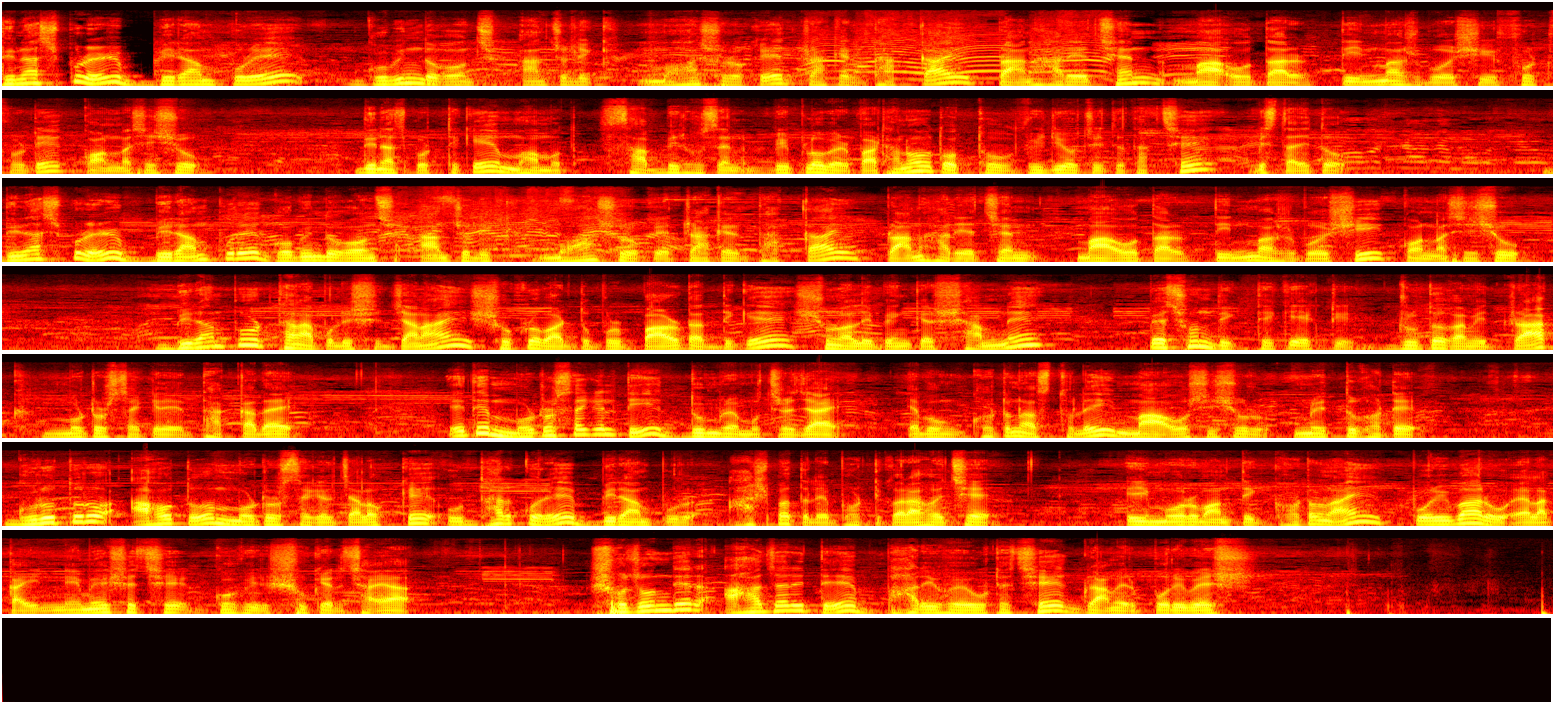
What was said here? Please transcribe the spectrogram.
দিনাজপুরের বিরামপুরে গোবিন্দগঞ্জ আঞ্চলিক মহাসড়কে ট্রাকের ধাক্কায় প্রাণ হারিয়েছেন মা ও তার তিন মাস বয়সী ফুটফুটে কন্যা শিশু। দিনাজপুর থেকে মোহাম্মদ সাব্বির হোসেন বিপ্লবের পাঠানো তথ্য ভিডিও চিত্রে থাকছে বিস্তারিত। দিনাজপুরের বিরামপুরে গোবিন্দগঞ্জ আঞ্চলিক মহাসড়কে ট্রাকের ধাক্কায় প্রাণ হারিয়েছেন মা ও তার তিন মাস বয়সী কন্যা শিশু। বিরামপুর থানা পুলিশ জানায়, শুক্রবার দুপুর বারোটার দিকে সোনালী ব্যাংকের সামনে পেছন দিক থেকে একটি দ্রুতগামী ট্রাক মোটরসাইকেলে ধাক্কা দেয়। এতে মোটরসাইকেলটি দুমড়ে মুচড়ে যায় এবং ঘটনাস্থলেই মা ও শিশুর মৃত্যু ঘটে। গুরুতর আহত মোটরসাইকেল চালককে উদ্ধার করে বিরামপুর হাসপাতালে ভর্তি করা হয়েছে। এই মর্মান্তিক ঘটনায় পরিবার ও এলাকায় নেমে এসেছে গভীর শোকের ছায়া। স্বজনদের আহাজারিতে ভারী হয়ে উঠেছে গ্রামের পরিবেশ।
